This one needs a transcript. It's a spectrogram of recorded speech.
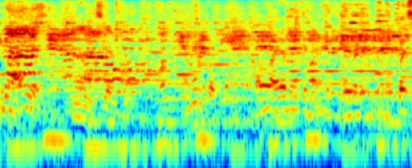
No, No, es cierto. no importa. Vamos a ver lo que nos escribe después.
